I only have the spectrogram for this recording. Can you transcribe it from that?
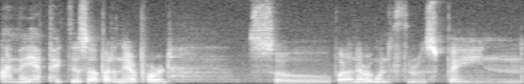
I may have picked this up at an airport. So, but I never went through Spain.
